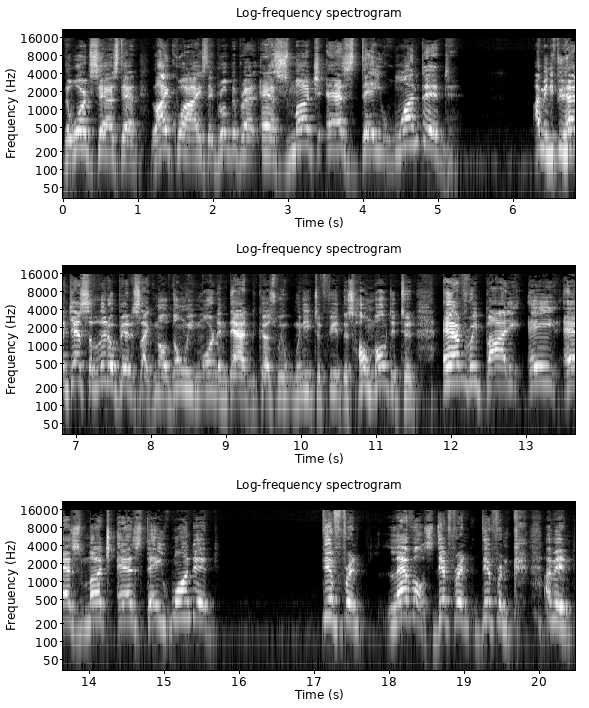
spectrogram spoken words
the word says that likewise they broke the bread as much as they wanted. I mean, if you had just a little bit, it's like, no, don't eat more than that because we, we need to feed this whole multitude. Everybody ate as much as they wanted. Different levels, different, different, I mean,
